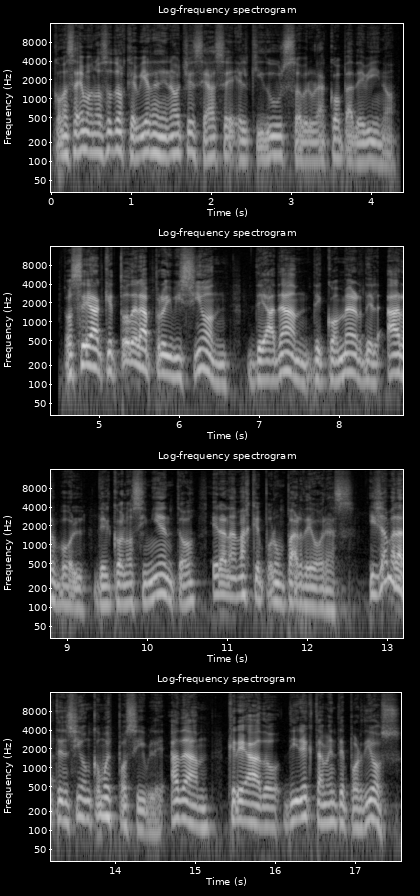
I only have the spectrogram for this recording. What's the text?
como sabemos nosotros que viernes de noche se hace el kiddush sobre una copa de vino. O sea que toda la prohibición de Adán de comer del árbol del conocimiento era nada más que por un par de horas. Y llama la atención cómo es posible. Adán, creado directamente por Dios,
